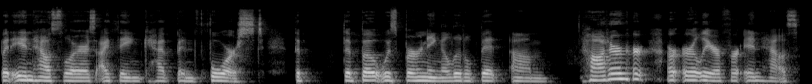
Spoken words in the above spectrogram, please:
but in house lawyers, I think, have been forced. The, the boat was burning a little bit um, hotter or earlier for in-house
